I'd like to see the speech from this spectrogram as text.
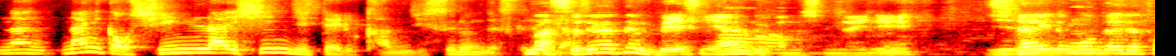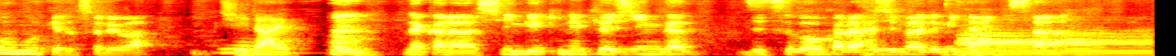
な何かを信頼、信じてる感じするんですけど。まあそれはでもベースにあるのかもしれないね。時代の問題だと思うけど、それは。時代。うん。だから、進撃の巨人が絶望から始まるみたいにさ、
